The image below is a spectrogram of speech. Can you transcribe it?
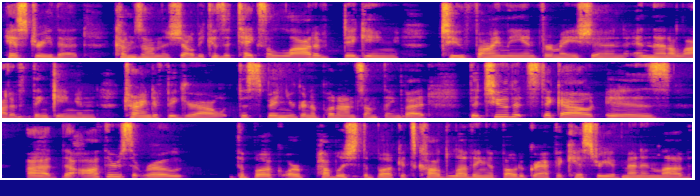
history that comes on the show because it takes a lot of digging to find the information and then a lot of thinking and trying to figure out the spin you're going to put on something. But the two that stick out is uh, the authors that wrote the book or published the book. It's called Loving a Photographic History of Men in Love,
